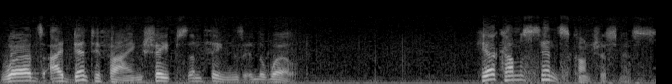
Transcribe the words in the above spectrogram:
words identifying shapes and things in the world. Here comes sense consciousness,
